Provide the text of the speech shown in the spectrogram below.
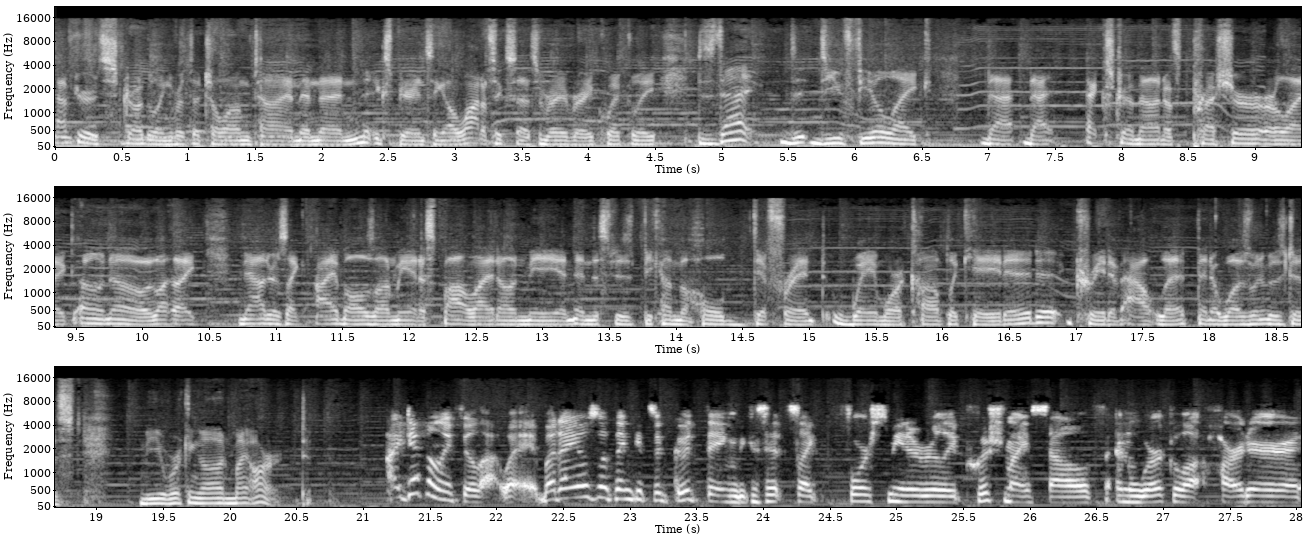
After struggling for such a long time and then experiencing a lot of success very, very quickly, does that do you feel like that that extra amount of pressure or like oh no like now there's like eyeballs on me and a spotlight on me and, and this has become a whole different way more complicated creative outlet than it was when it was just me working on my art I definitely feel that way, but I also think it's a good thing because it's like forced me to really push myself and work a lot harder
